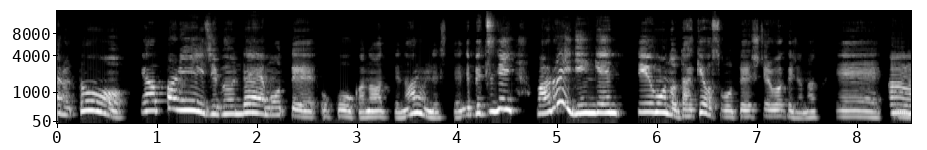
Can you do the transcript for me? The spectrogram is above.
えると、やっぱり自分で持っておこうかなってなるんですって。で、別に悪い人間っていうものだけを想定してるわけじゃなくて、うん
